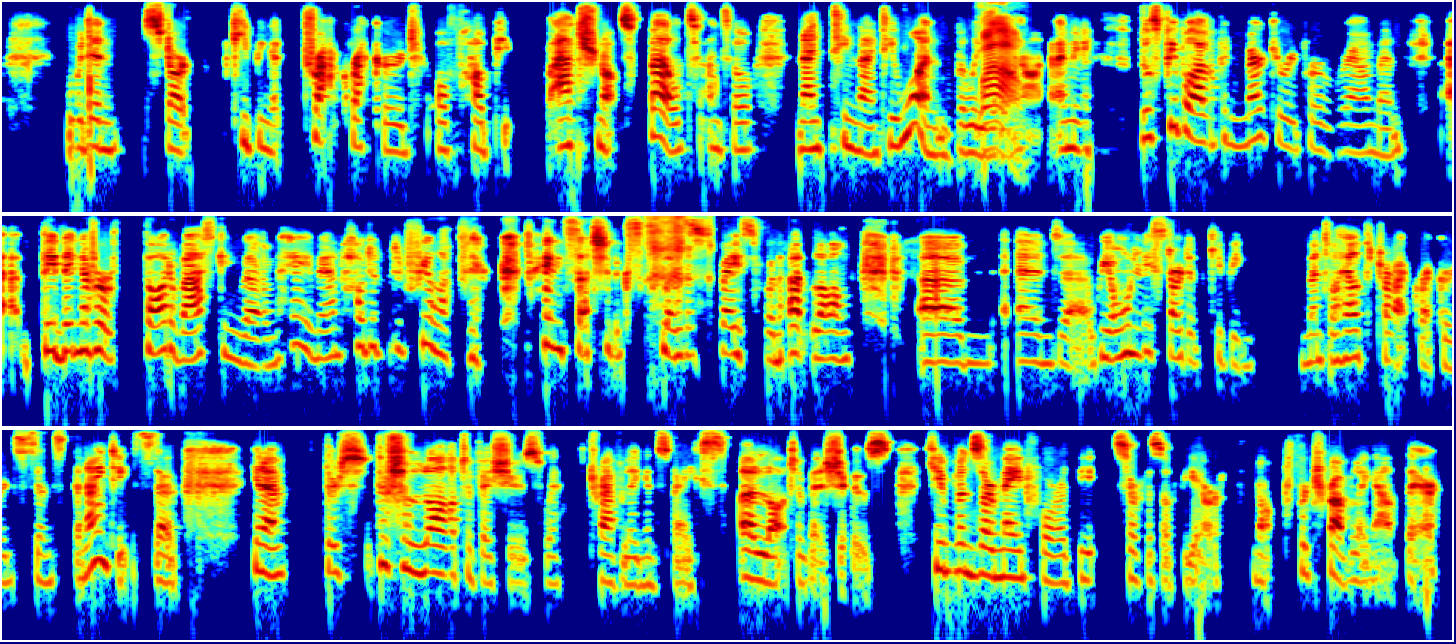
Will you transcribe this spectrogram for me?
we didn't start keeping a track record of how pe- astronauts felt until 1991, believe wow. it or not. I mean, those people up in Mercury program and uh, they, they never thought of asking them, hey man, how did it feel up there in such an enclosed space for that long? Um, and uh, we only started keeping mental health track records since the 90s. So, you know, there's there's a lot of issues with traveling in space, a lot of issues. Humans are made for the surface of the earth, not for traveling out there.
